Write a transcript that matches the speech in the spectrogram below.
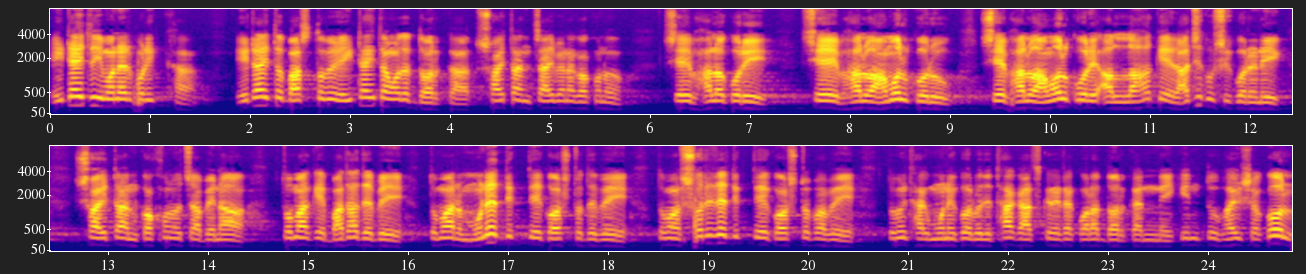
এটাই তো ইমানের পরীক্ষা। এটাই তো বাস্তবে এইটাই তো আমাদের দরকার। শয়তান চাইবে না কখনো, সে ভালো করে, সে ভালো আমল করুক, সে ভালো আমল করে আল্লাহকে রাজি খুশি করে নিক। শয়তান কখনো চাবে না, তোমাকে বাধা দেবে, তোমার মনের দিক থেকে কষ্ট দেবে, তোমার শরীরের দিক থেকে কষ্ট পাবে তুমি থাক, মনে করবে যে, থাক, আজকের এটা করার দরকার নেই। কিন্তু ভাই সকল,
